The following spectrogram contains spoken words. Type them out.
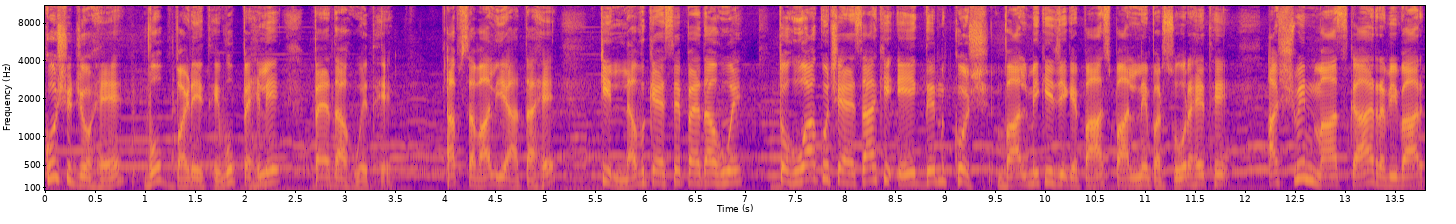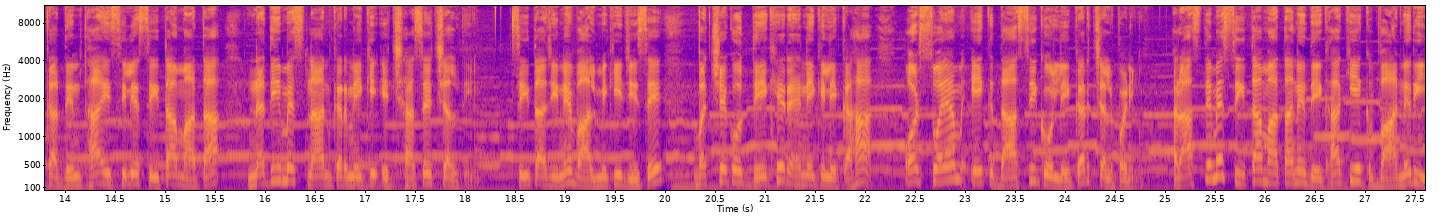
कुश जो है, वो बड़े थे, वो पहले पैदा हुए थे। अब सवाल ये आता है कि लव कैसे पैदा हुए? तो हुआ कुछ ऐसा कि एक दिन कुश वाल्मीकि जी के पास पालने पर सो रहे थे। अश्विन मास का रविवार का दिन था, इसीलिए सीता माता नदी में स्नान करने की इच्छा से चल दी। सीता जी ने वाल्मीकि जी से बच्चे को देखे रहने के लिए कहा और स्वयं एक दासी को लेकर चल पड़ी। रास्ते में सीता माता ने देखा कि एक वानरी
